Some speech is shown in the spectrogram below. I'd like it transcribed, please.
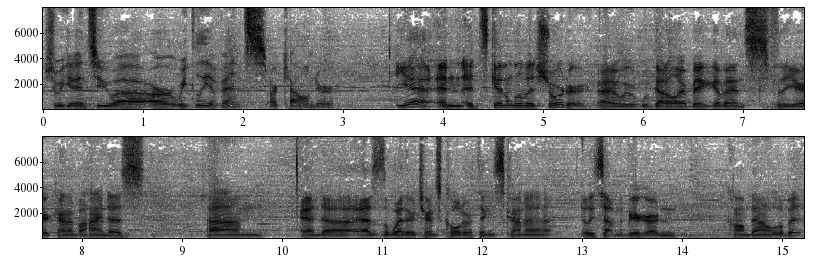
Should we get into uh, our weekly events, our calendar? Yeah, and it's getting a little bit shorter. Uh, we, we've got all our big events for the year kind of behind us. Um, and uh, as the weather turns colder, things kind of, at least out in the beer garden, calm down a little bit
